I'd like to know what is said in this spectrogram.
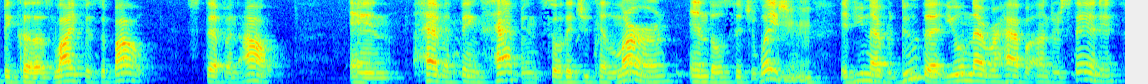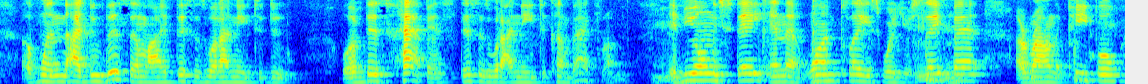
Because life is about stepping out and having things happen so that you can learn in those situations. Mm-hmm. If you never do that, you'll never have an understanding of when I do this in life, this is what I need to do. Or if this happens, this is what I need to come back from it. If you only stay in that one place where you're safe mm-hmm. at, around the people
